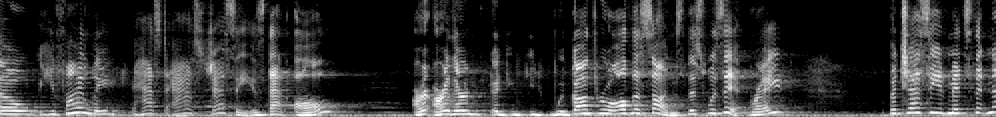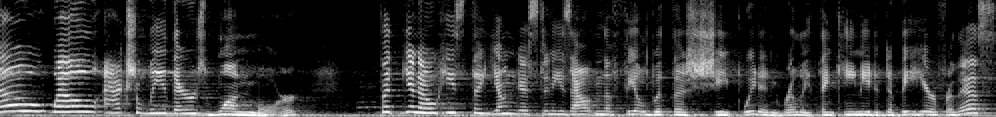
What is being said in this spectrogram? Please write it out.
So he finally has to ask Jesse, is that all? Are, are there, uh, we've gone through all the sons. This was it, right? But Jesse admits that no, well, actually, there's one more. But, you know, he's the youngest and he's out in the field with the sheep. We didn't really think he needed to be here for this.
